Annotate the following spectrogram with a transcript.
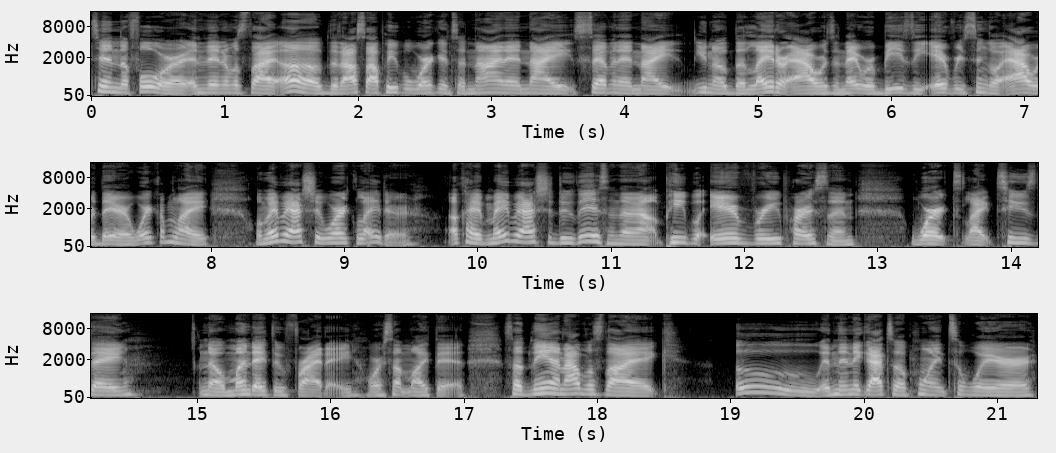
10 to 4 and then it was like oh that i saw people working to 9 at night 7 at night you know the later hours and they were busy every single hour there at work. I'm like well maybe i should work later. Okay maybe i should do this. And then uh, people every person worked like tuesday no monday through friday or something like that. So then i was like ooh. And then it got to a point to where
